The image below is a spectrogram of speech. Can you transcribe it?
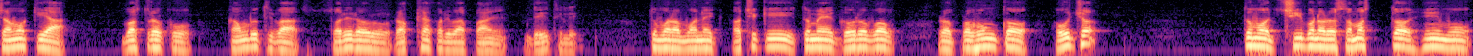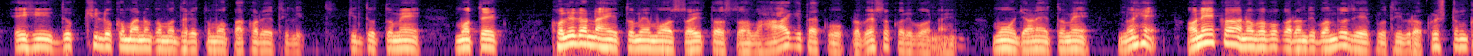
ଚମକିଆ ବସ୍ତ୍ରକୁ କାମୁଡ଼ୁଥିବା ଶରୀରରୁ ରକ୍ଷା କରିବା ପାଇଁ ଦେଇଥିଲି। ତୁମର ମନେ ଅଛି କି ତୁମେ ଗୌରବର ପ୍ରଭୁଙ୍କ ହେଉଛ? ତୁମ ଜୀବନର ସମସ୍ତ ହିଁ ମୁଁ ଏହି ଦୁଃଖୀ ଲୋକମାନଙ୍କ ମଧ୍ୟରେ ତୁମ ପାଖରେ ଥିଲି। କିନ୍ତୁ ତୁମେ ମୋତେ ଖୋଲିଲ ନାହିଁ ତୁମେ ମୋ ସହିତ ସହଭାଗିତାକୁ ପ୍ରବେଶ କରିବ ନାହିଁ। ମୁଁ ଜାଣେ ତୁମେ ନୁହେଁ। ଅନେକ ଅନୁଭବ କରନ୍ତି ବନ୍ଧୁ ଯେ ପୃଥିବୀର କୃଷ୍ଣଙ୍କ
